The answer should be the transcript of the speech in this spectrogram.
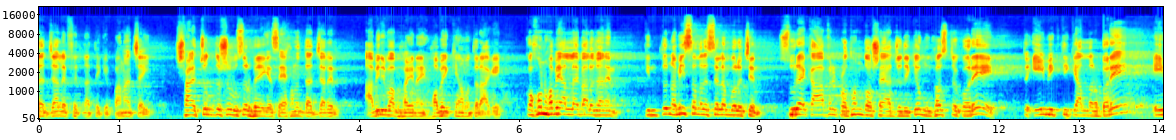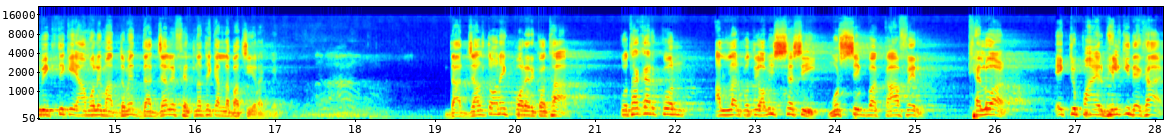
দাজ্জালের ফিতনা থেকে পানা চাই। সাড়ে চোদ্দশো বছর হয়ে গেছে, এখনও দাজ্জালের আবির্ভাব হয় নাই, হবে কেমতের আগে। কখন হবে আল্লাহ ভালো জানেন? কিন্তু নবী সাল্লাহ সাল্লাম বলেছেন, সুরে কাফের প্রথম দশায় আর যদি কেউ মুখস্থ করে, তো এই ব্যক্তিকে আল্লাহর করে এই ব্যক্তিকে আমলের মাধ্যমে দাজ্জালের ফেতনা থেকে আল্লাহ বাঁচিয়ে রাখবেন। দাজ্জাল তো অনেক পরের কথা। কোথাকার কোন আল্লাহর প্রতি অবিশ্বাসী মুর্শিক বা কাফের খেলোয়াড় একটু পায়ের ভেলকি দেখায়,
